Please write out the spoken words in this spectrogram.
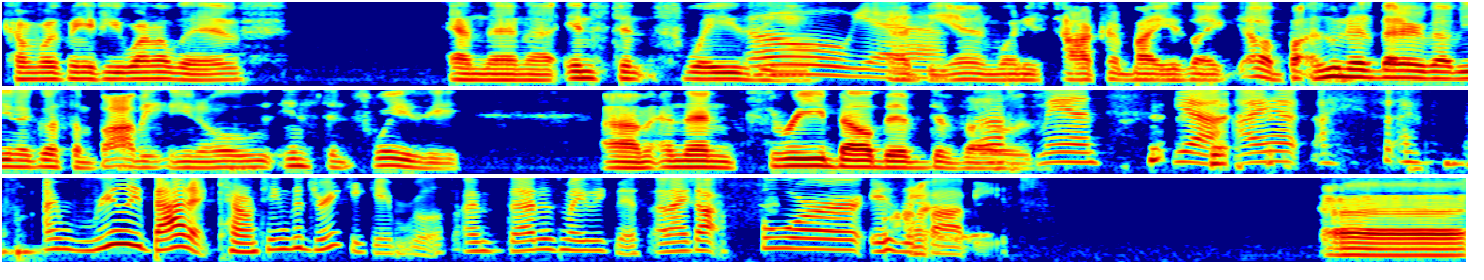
come with me if you want to live. And then uh, instant Swayze Oh yeah. at the end when he's talking about he's like oh but who knows better about being a ghost than bobby you know instant swayze um, and then three belle biv Ugh, devos man, yeah, I have. I, I, I'm really bad at counting the drinking game rules. I'm that is my weakness, and I got four. Is it Bobby's? uh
